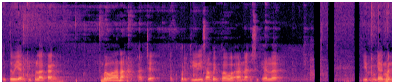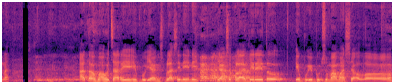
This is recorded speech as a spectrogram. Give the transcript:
Itu yang di belakang bawa anak. Ada berdiri sampai bawa anak segala. Ibunya mana? Atau mau cari ibu yang sebelah sini? Ini yang sebelah kiri itu ibu-ibu semua masya Allah.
